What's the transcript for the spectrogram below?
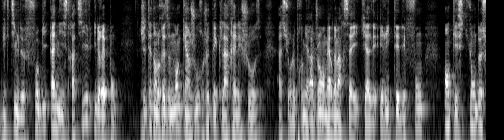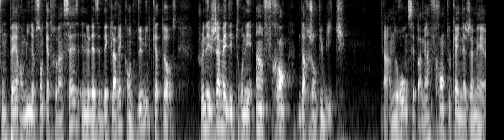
victime de phobie administrative, il répond J'étais dans le raisonnement qu'un jour je déclarerai les choses, assure le premier adjoint au maire de Marseille, qui a hérité des fonds en question de son père en 1996 et ne les a déclarés qu'en 2014. Je n'ai jamais détourné un franc d'argent public. Ah, un euro, on ne sait pas, mais un franc, en tout cas, il n'a jamais.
